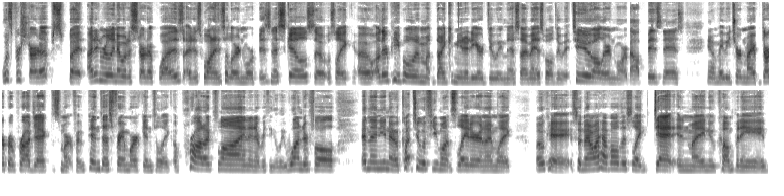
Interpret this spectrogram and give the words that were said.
was for startups, but I didn't really know what a startup was. I just wanted to learn more business skills. So it was like, oh, other people in my community are doing this. I may as well do it too. I'll learn more about business, you know, maybe turn my DARPA project, the smartphone pen test framework, into like a product line and everything will be wonderful. And then, you know, cut to a few months later, and I'm like, okay, so now I have all this like debt in my new company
